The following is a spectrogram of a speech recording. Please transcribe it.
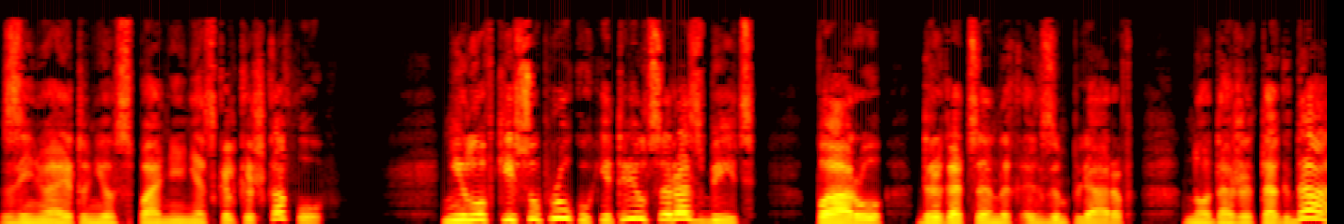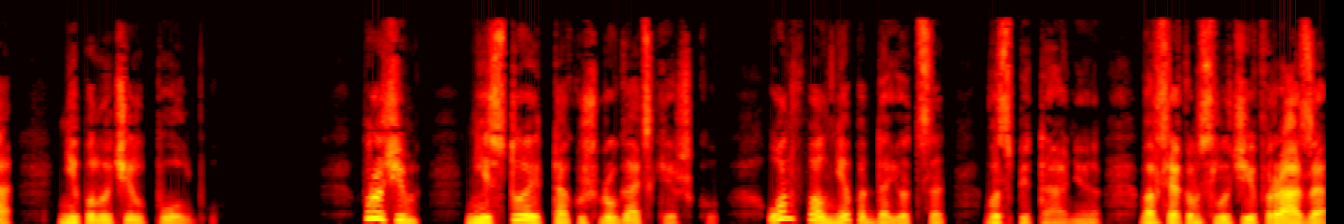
занимает у нее в спальне несколько шкафов. Неловкий супруг ухитрился разбить пару драгоценных экземпляров, но даже тогда не получил полбу. Впрочем, не стоит так уж ругать Кешку. Он вполне поддается воспитанию. Во всяком случае, фраза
